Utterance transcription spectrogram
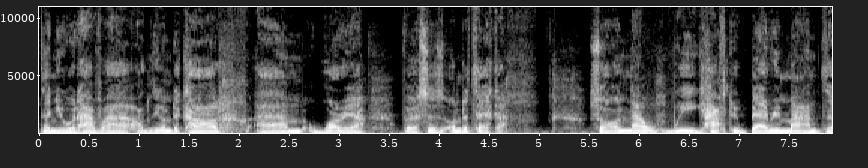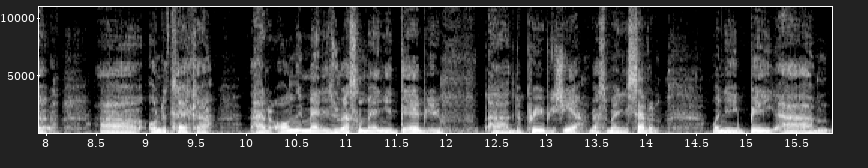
Then you would have uh, on the undercard um, Warrior versus Undertaker. So now we have to bear in mind that uh, Undertaker had only made his WrestleMania debut uh, the previous year, WrestleMania 7, when he beat um,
